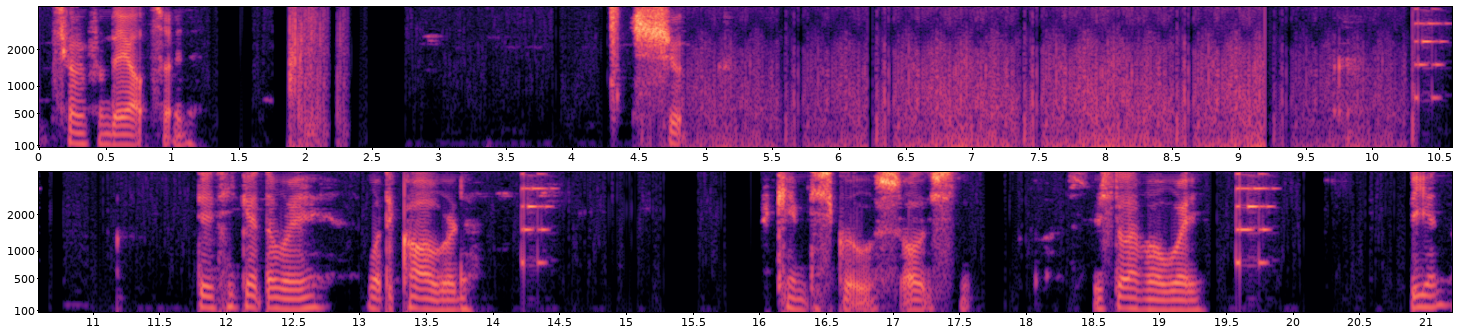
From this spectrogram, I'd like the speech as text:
It's coming from the outside. Shoot. Did he get away? What a coward. Came this close. Oh, this we still have a way. Ian?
